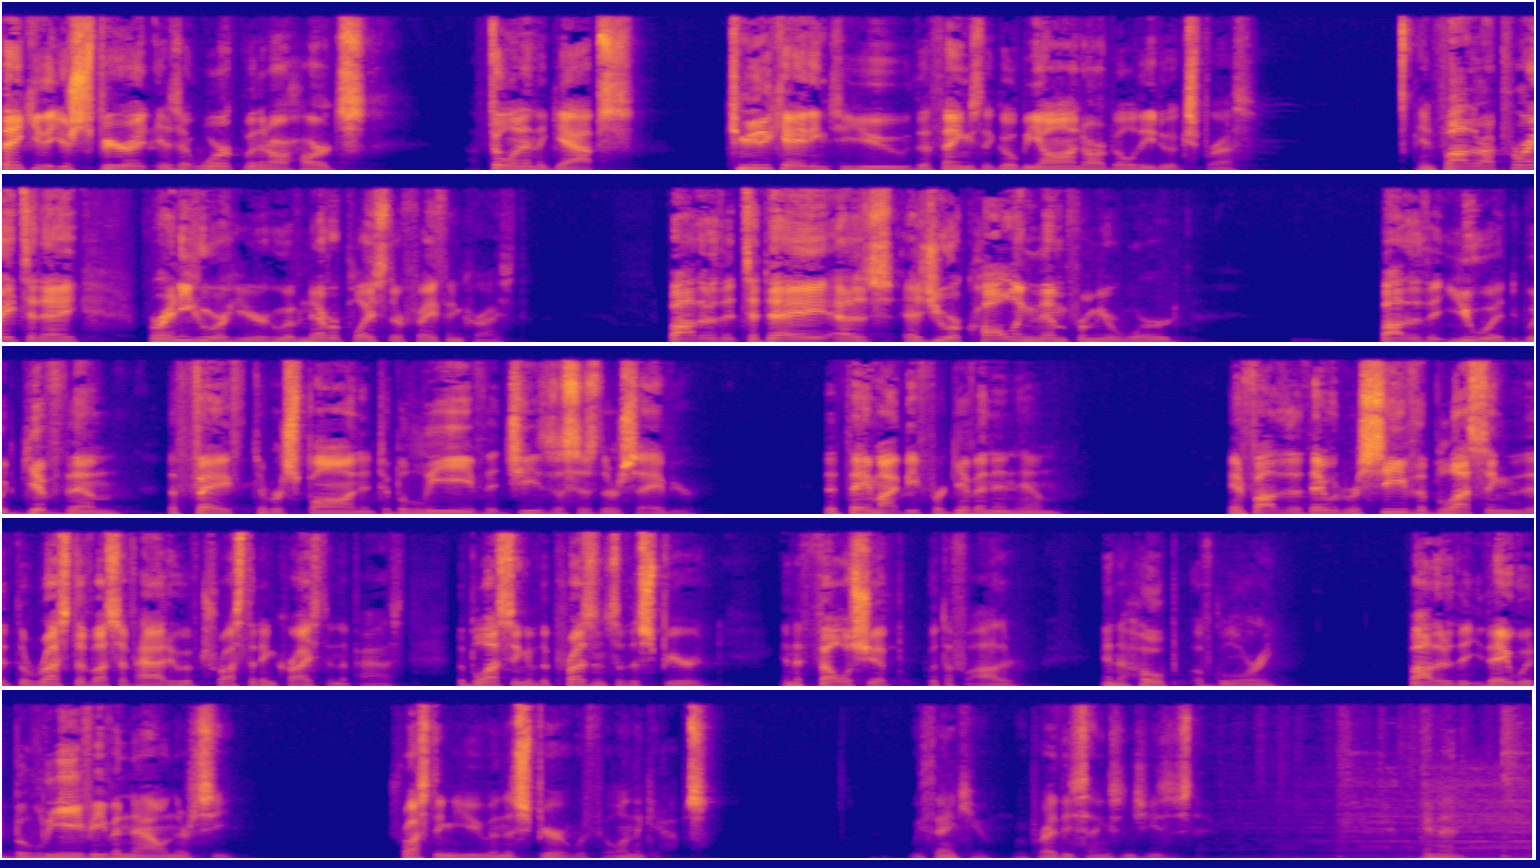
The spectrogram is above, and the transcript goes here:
Thank you that your Spirit is at work within our hearts, filling in the gaps communicating to you the things that go beyond our ability to express. And Father, I pray today for any who are here who have never placed their faith in Christ. Father, that today, as, as you are calling them from your word, Father, that you would, would give them the faith to respond and to believe that Jesus is their Savior, that they might be forgiven in Him. And Father, that they would receive the blessing that the rest of us have had who have trusted in Christ in the past the blessing of the presence of the Spirit and the fellowship with the Father and the hope of glory. Father, that they would believe even now in their seat, trusting you, and the Spirit would fill in the gaps. We thank you. We pray these things in Jesus' name. Amen.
